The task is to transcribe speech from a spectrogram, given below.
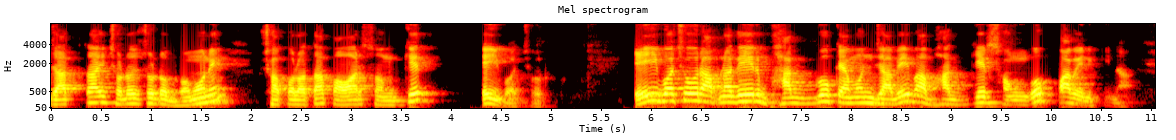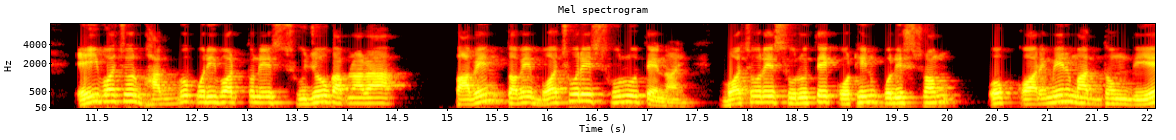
যাত্রায়, ছোট ছোট ভ্রমণে সফলতা পাওয়ার সংকেত এই বছর। এই বছর আপনাদের ভাগ্য কেমন যাবে বা ভাগ্যের সঙ্গ পাবেন কিনা? এই বছর ভাগ্য পরিবর্তনের সুযোগ আপনারা পাবেন, তবে বছরের শুরুতে নয়। বছরের শুরুতে কঠিন পরিশ্রম ও কর্মের মাধ্যম দিয়ে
